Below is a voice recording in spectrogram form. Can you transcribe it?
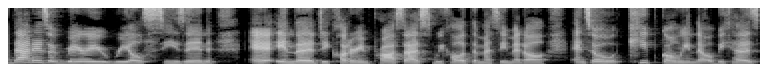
that is a very real season eh, in the decluttering process. We call it the messy middle. And so keep going though, because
